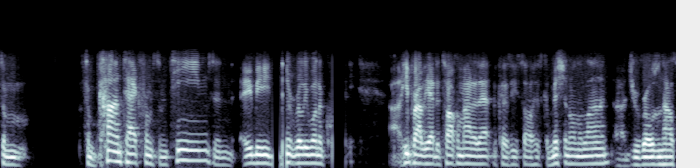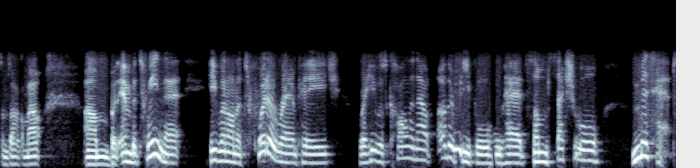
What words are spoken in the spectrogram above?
some some contact from some teams, and AB didn't really want to quit. Uh, he probably had to talk him out of that because he saw his commission on the line. Uh, Drew Rosenhaus, I'm talking about. Um, but in between that, he went on a Twitter rampage where he was calling out other people who had some sexual mishaps.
